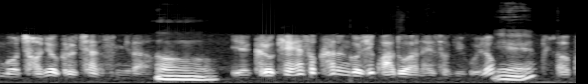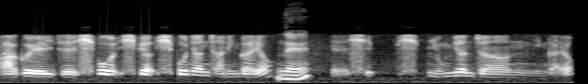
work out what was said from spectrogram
뭐 전혀 그렇지 않습니다. 어, 예, 그렇게 해석하는 것이 과도한 해석이고요. 예, 어, 과거에 이제 15, 10여, 15년 전인가요? 네, 예, 10, 16년 전인가요?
